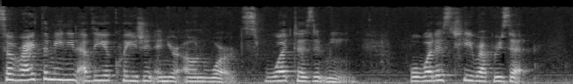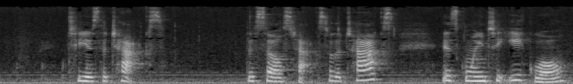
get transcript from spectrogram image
So write the meaning of the equation in your own words. What does it mean? Well, what does T represent? T is the tax, the sales tax. So the tax is going to equal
